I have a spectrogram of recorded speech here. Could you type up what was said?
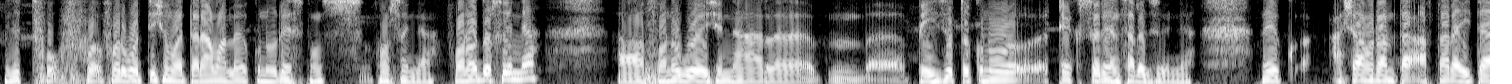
কিন্তু পরবর্তী সময় তারা আমার কোনো রেসপন্স করছেন না। ফোনও ধরছেন না ফোনও ঘুরাইছেন না, আর পেজও তো কোনো টেক্সটের অ্যান্সার হয়েছেন না। তাই আশা করাম তা, আপনারা এটা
